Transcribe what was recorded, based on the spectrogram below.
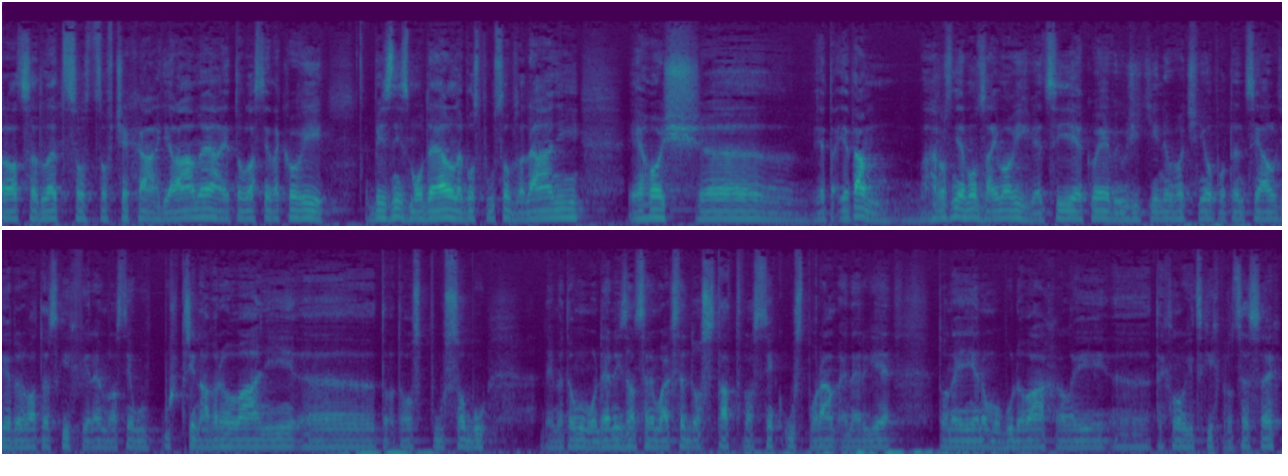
25 let, co, co v Čechách děláme a je to vlastně takový business model nebo způsob zadání, jehož eh, je, je tam hrozně moc zajímavých věcí, jako je využití inovačního potenciálu těch dodavatelských firm vlastně už při navrhování eh, to, toho způsobu, dejme tomu modernizace, nebo jak se dostat vlastně k úsporám energie. To není jenom o budovách, ale i eh, technologických procesech.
